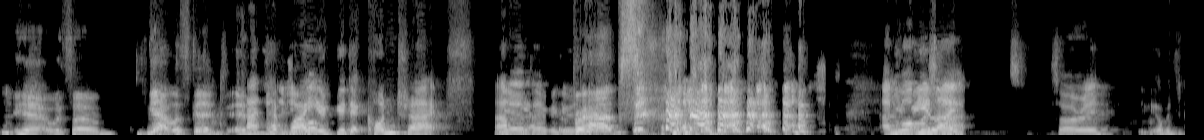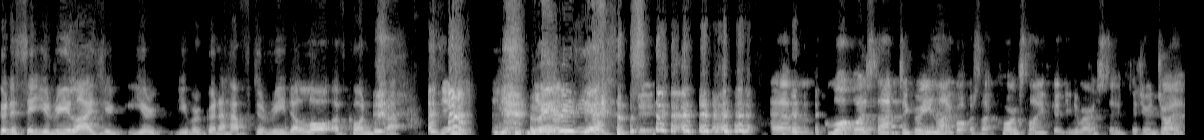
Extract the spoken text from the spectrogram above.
yeah, it was um, yeah, it was good. And That's did you why walk- you're good at contracts. yeah, Apphia. very good. perhaps. And You what was realise- that? Sorry. I was going to say you realise you you you were going to have to read a lot of contracts. Yeah. Maybe yes. Um, what was that degree like? What was that course like at university? Did you enjoy it?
